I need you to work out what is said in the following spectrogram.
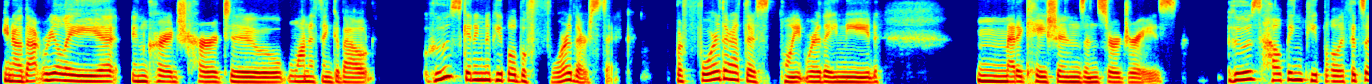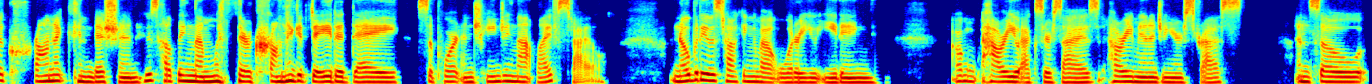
you know, that really encouraged her to want to think about who's getting to people before they're sick, before they're at this point where they need medications and surgeries. who's helping people if it's a chronic condition who's helping them with their chronic day-to-day support and changing that lifestyle? Nobody was talking about what are you eating um, how are you exercise how are you managing your stress? And so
